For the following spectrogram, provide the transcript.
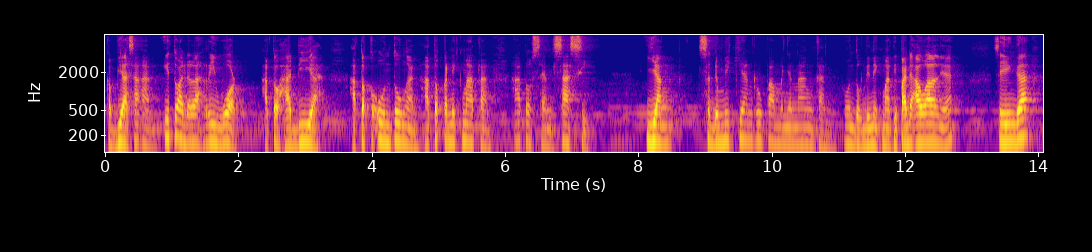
kebiasaan itu adalah reward atau hadiah atau keuntungan atau kenikmatan atau sensasi yang sedemikian rupa menyenangkan untuk dinikmati pada awalnya sehingga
